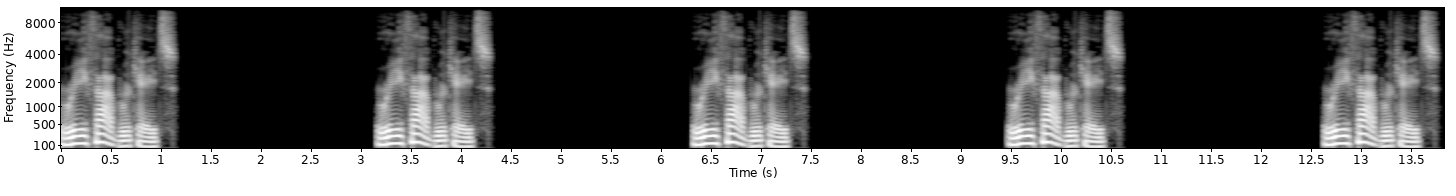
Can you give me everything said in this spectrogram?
refabricates. Refabricates. Refabricates. Refabricates. Refabricates.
